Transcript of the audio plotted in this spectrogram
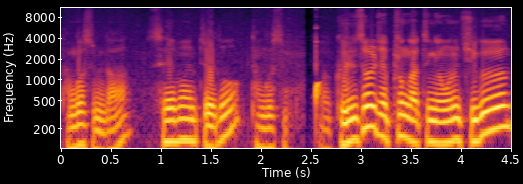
담궜습니다. 세 번째도 담궜습니다. 자, 그린솔 제품 같은 경우는 지금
